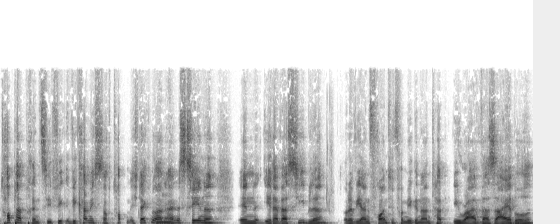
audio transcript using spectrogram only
Topper-Prinzip. Wie, wie kann ich es noch toppen? Ich denke nur an eine Szene in Irreversible, oder wie ein Freund ihn von mir genannt hat, Irreversible,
